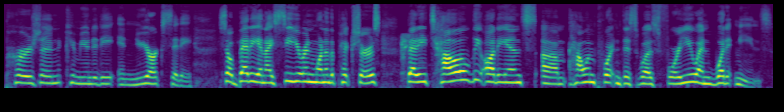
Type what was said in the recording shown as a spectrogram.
Persian community in New York City. So, Betty, and I see you're in one of the pictures. Betty, tell the audience um, how important this was for you and what it means.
